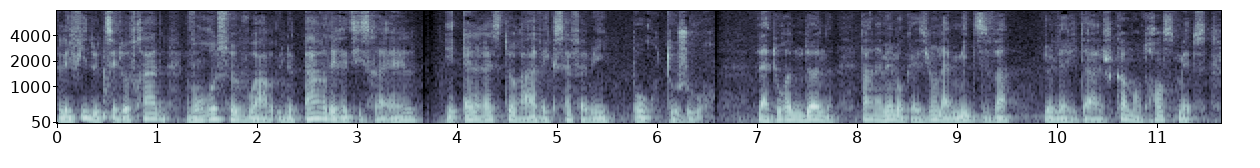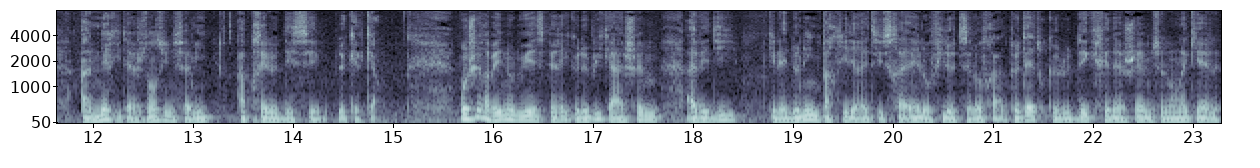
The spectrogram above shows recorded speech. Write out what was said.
les filles de Tselophrad vont recevoir une part d'Eretz Israël et elle restera avec sa famille pour toujours. La Torah nous donne par la même occasion la mitzvah de l'héritage, comment transmettre un héritage dans une famille après le décès de quelqu'un. Moshe Rabbeinu lui espérait que depuis qu'Hachem avait dit qu'il allait donné une partie des rêves d'Israël aux filles de Tselophrad, peut-être que le décret d'Hachem selon lequel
